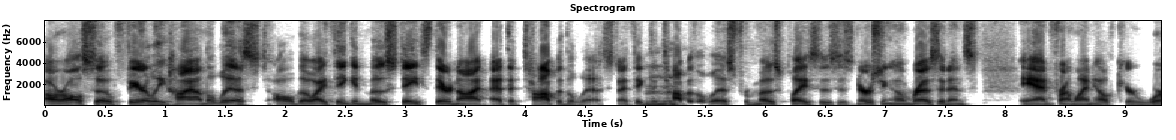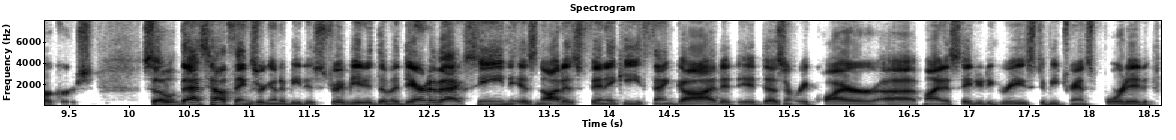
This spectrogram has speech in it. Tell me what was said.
are also fairly high on the list. Although I think in most states they're not at the top of the list. I think mm. the top of the list for most places is nursing home residents and frontline healthcare workers. So that's how things are going to be distributed. The Moderna vaccine is not as finicky, thank God. It, it doesn't require uh, minus 80 degrees to be transported.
